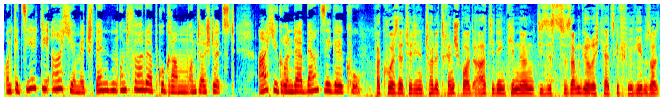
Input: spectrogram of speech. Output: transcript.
und gezielt die Arche mit Spenden und Förderprogrammen unterstützt. Arche-Gründer Bernd Segelko. Parcours ist natürlich eine tolle Trendsportart, die den Kindern dieses Zusammengehörigkeitsgefühl geben soll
